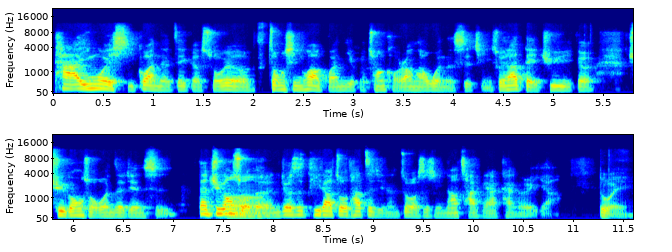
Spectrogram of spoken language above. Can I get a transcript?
她因为习惯了这个所有中心化管理有个窗口让她问的事情，所以她得去一个区公所问这件事。但区公所的人就是替她做她自己能做的事情，然后查给她看而已啊。对，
